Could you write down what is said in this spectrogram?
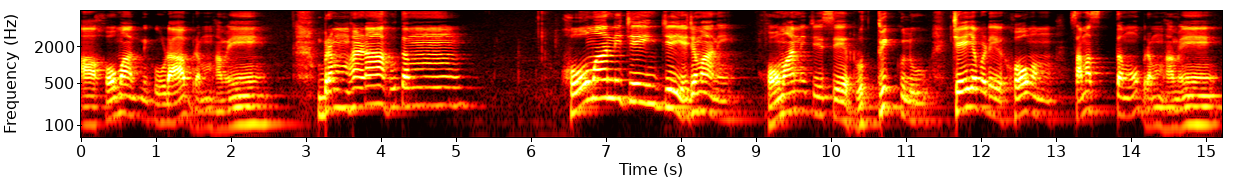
ఆ హోమాగ్ని కూడా బ్రహ్మమే. బ్రహ్మణాహుతం. హోమాన్ని చేయించే యజమాని హోమాన్ని చేసే ఋత్విక్కులు చేయబడే హోమం సమస్తము బ్రహ్మమే.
